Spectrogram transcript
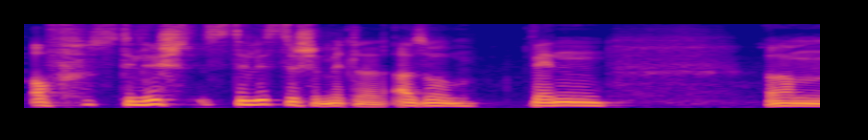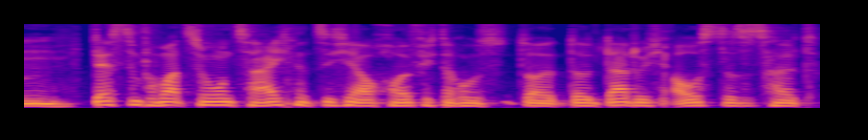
auf stilistische Mittel. Also wenn ähm, Desinformation zeichnet sich ja auch häufig daraus, da, dadurch aus, dass es halt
